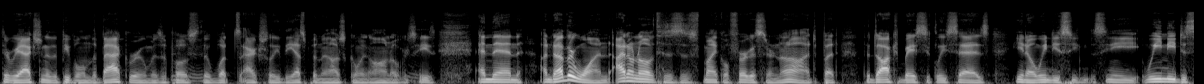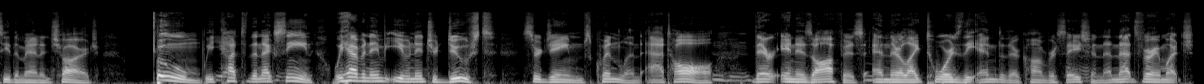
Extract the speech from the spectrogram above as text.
the reaction of the people in the back room as opposed to mm-hmm. what's actually the espionage going on overseas. And then another one i don't know if this is michael ferguson or not but the doctor basically says you know we need to see, see we need to see the man in charge. Boom we cut to the next mm-hmm. scene. We haven't even introduced sir james quinlan at all they're in his office and they're like towards the end of their conversation. And that's very much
